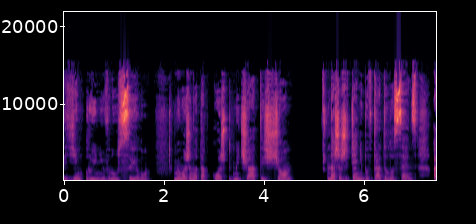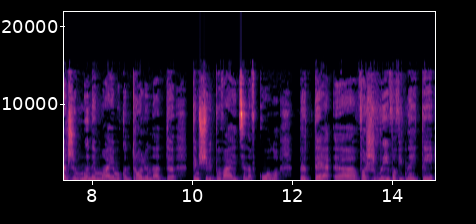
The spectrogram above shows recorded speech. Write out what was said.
їм руйнівну силу. Ми можемо також підмічати, що наше життя ніби втратило сенс, адже ми не маємо контролю над тим, що відбувається навколо. Проте е, важливо віднайти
